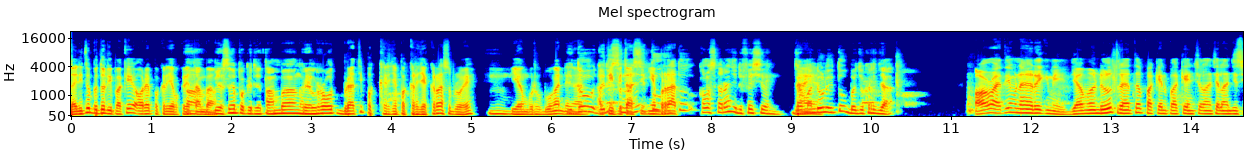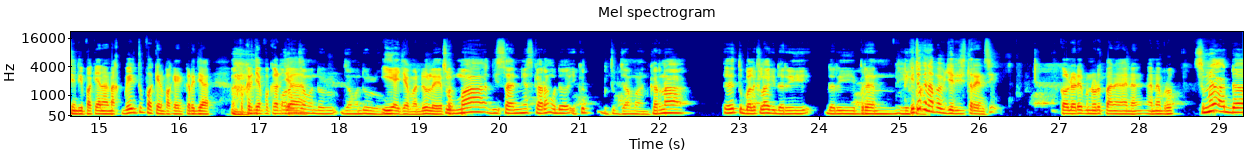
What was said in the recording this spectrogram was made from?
dan itu betul dipakai oleh pekerja-pekerja Ah, tambang. Biasanya pekerja tambang, railroad. Berarti pekerja-pekerja keras, Bro ya, Hmm. yang berhubungan dengan itu aktivitasnya itu, berat. itu kalau sekarang jadi fashion. Nah, Zaman ya. dulu itu baju kerja. Alright, ini menarik nih. Zaman dulu ternyata pakaian-pakaian celana-celana jeans yang dipakai anak band itu pakaian-pakaian kerja Orang pekerja-pekerja. zaman dulu, zaman dulu. Iya, zaman dulu ya. Cuma desainnya sekarang udah ikut bentuk zaman karena ya itu balik lagi dari dari brand Levi's. Itu kenapa jadi tren sih? Kalau dari menurut pandangan Anda, Bro? Sebenarnya ada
